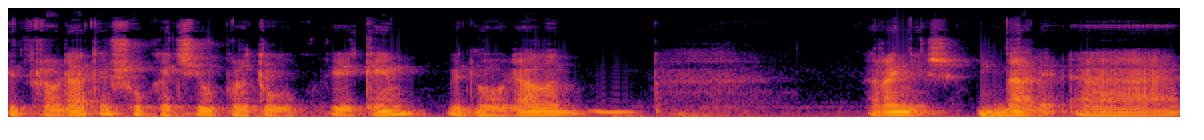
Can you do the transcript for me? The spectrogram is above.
відправляти шукачів притулку, яким відмовляли раніше. Далі е,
